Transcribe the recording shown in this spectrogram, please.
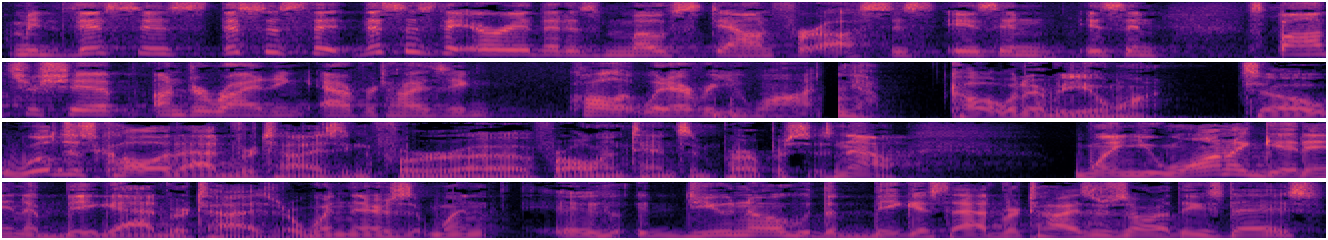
I mean, this is this is the this is the area that is most down for us. Is is in is in sponsorship, underwriting, advertising. Call it whatever you want. Yeah, call it whatever you want. So we'll just call it advertising for uh, for all intents and purposes. Now, when you want to get in a big advertiser, when there's when uh, do you know who the biggest advertisers are these days?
